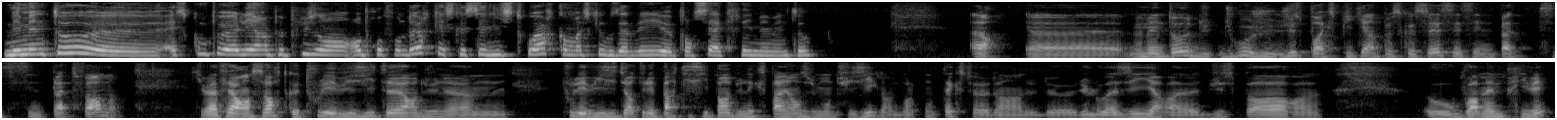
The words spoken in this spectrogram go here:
Memento, euh, est-ce qu'on peut aller un peu plus en, en profondeur? Qu'est-ce que c'est l'histoire? Comment est-ce que vous avez pensé à créer Memento? Alors, euh, Memento, du, du coup, ju- juste pour expliquer un peu ce que c'est, c'est une, plate- c'est- c'est une plateforme qui va faire en sorte que tous les visiteurs d'une, euh, tous les visiteurs, tous les participants d'une expérience du monde physique, dans, le contexte du loisir, euh, du sport, euh, ou voire même privé,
